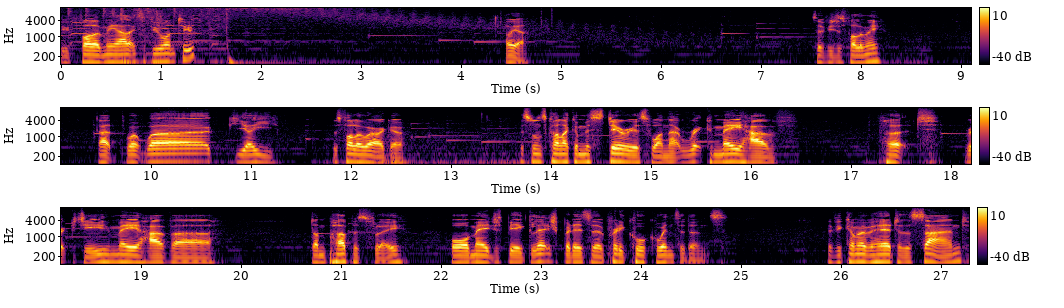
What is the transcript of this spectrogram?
You follow me, Alex, if you want to. Oh yeah. So if you just follow me. That won't work. Yay. Just follow where I go. This one's kind of like a mysterious one that Rick may have put, Rick G may have uh, done purposefully, or may just be a glitch, but it's a pretty cool coincidence. If you come over here to the sand,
